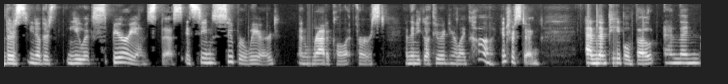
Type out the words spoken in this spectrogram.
there's you know there's you experience this. It seems super weird and radical at first and then you go through it and you're like huh interesting. And then people vote and then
